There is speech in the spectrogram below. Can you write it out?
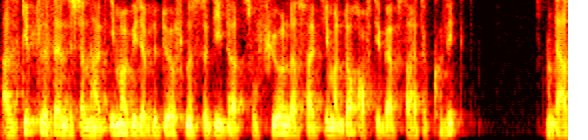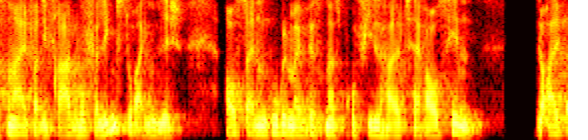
Also es gibt letztendlich dann halt immer wieder Bedürfnisse, die dazu führen, dass halt jemand doch auf die Webseite klickt und da ist dann einfach die Frage, wo verlinkst du eigentlich aus deinem Google My Business Profil halt heraus hin? Wenn du halt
